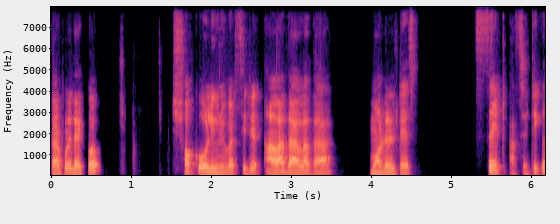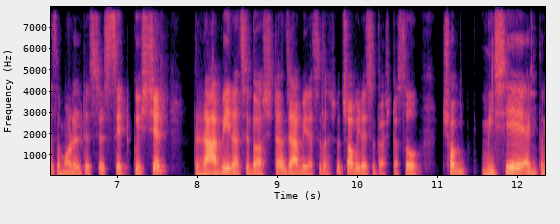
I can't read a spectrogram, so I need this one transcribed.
তারপরে দেখো, সকল ইউনিভার্সিটির আলাদা আলাদা মডেল টেস্ট সেট আছে, ঠিক আছে? মডেল টেস্টের সেট কোয়েশ্চেন রাবির আছে দশটা, জাবির আছে দশটা, চবির আছে দশটা। সো সব মিশিয়ে একদম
